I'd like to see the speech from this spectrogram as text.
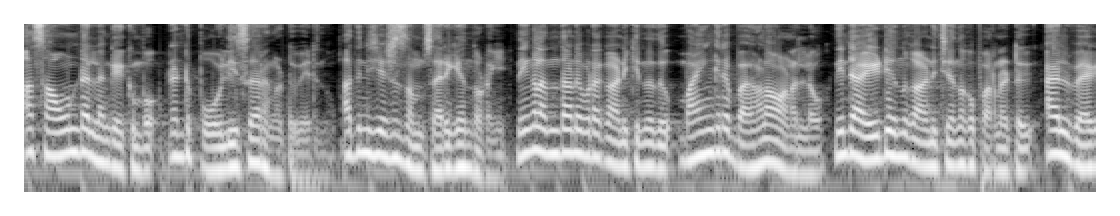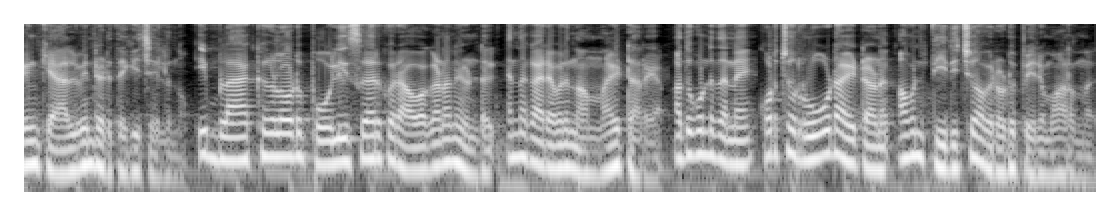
ആ സൗണ്ട് എല്ലാം കേൾക്കുമ്പോൾ രണ്ട് പോലീസുകാർ അങ്ങോട്ട് വരുന്നു. അതിനുശേഷം സംസാരിക്കാൻ തുടങ്ങി. നിങ്ങൾ എന്താണ് ഇവിടെ കാണിക്കുന്നത്? ഭയങ്കര ബഹളമാണല്ലോ. നിന്റെ ഐഡിയ ഒന്ന് കാണിച്ചെന്നൊക്കെ പറഞ്ഞിട്ട് അയാൾ വേഗം കാൽവിന്റെ അടുത്തേക്ക് ചെല്ലുന്നു. ഈ ബ്ലാക്കുകളോട് പോലീസുകാർക്ക് ഒരു അവഗണനയുണ്ട് എന്ന കാര്യം അവന് നന്നായിട്ട് അറിയാം അതുകൊണ്ട് തന്നെ കുറച്ച് റൂഡായിട്ടാണ് അവൻ തിരിച്ചു അവരോട് പെരുമാറുന്നത്.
